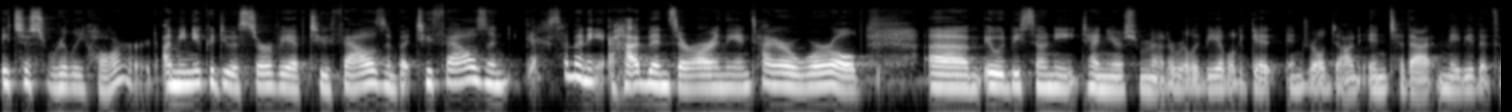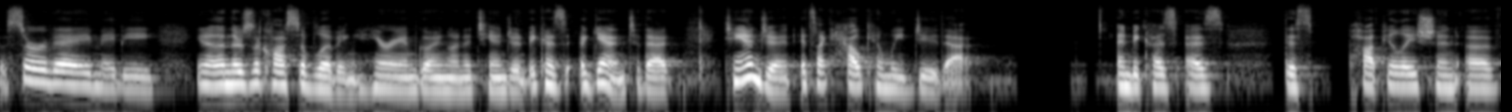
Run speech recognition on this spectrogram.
it's just really hard. I mean, you could do a survey of 2,000, but 2,000, guess how many admins there are in the entire world? Um, it would be so neat 10 years from now to really be able to get and drill down into that. And maybe that's a survey, maybe, you know, then there's the cost of living. Here I am going on a tangent because, again, to that tangent, it's like, how can we do that? And because as this population of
